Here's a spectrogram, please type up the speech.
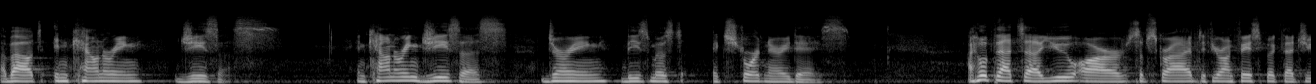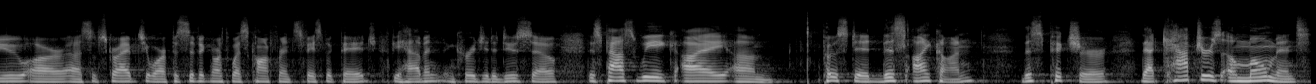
about encountering Jesus. Encountering Jesus during these most extraordinary days. I hope that uh, you are subscribed, if you're on Facebook, that you are uh, subscribed to our Pacific Northwest Conference Facebook page. If you haven't, encourage you to do so. This past week, I um, posted this icon, this picture, that captures a moment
